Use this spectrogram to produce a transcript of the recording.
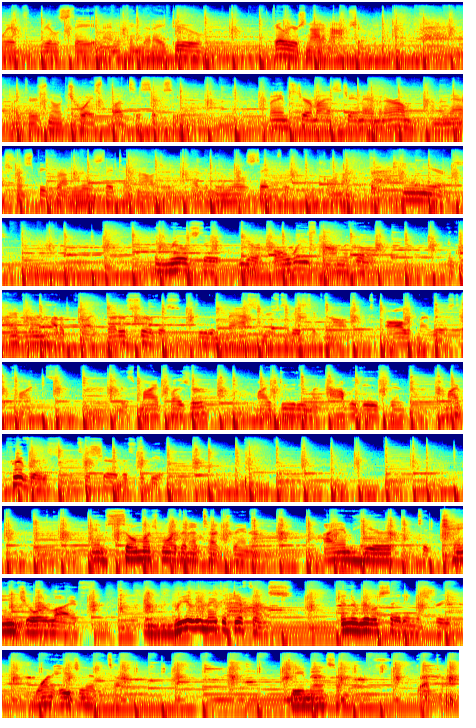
with real estate and anything that I do, failure is not an option. Like there's no choice but to succeed. My name is Jeremias J. Man Maneiro. I'm a national speaker on real estate technology. I've been doing real estate for going on 13 years. In real estate, we are always on the go, and I have learned how to provide better service through the mastery of today's technology to all of my real estate clients. It is my pleasure, my duty, my obligation, my privilege to share this with you. I am so much more than a tech trainer. I am here to change your life and really make a difference in the real estate industry, one agent at a time. JMan Seminar.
